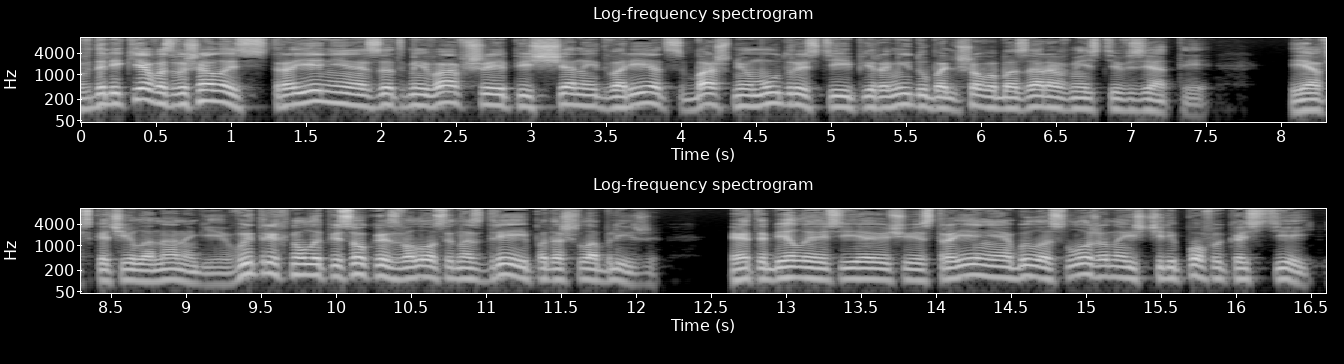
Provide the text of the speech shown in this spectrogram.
Вдалеке возвышалось строение, затмевавшее песчаный дворец, башню мудрости и пирамиду Большого базара вместе взятые. Я вскочила на ноги, вытряхнула песок из волос и ноздрей и подошла ближе. Это белое сияющее строение было сложено из черепов и костей.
